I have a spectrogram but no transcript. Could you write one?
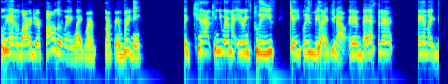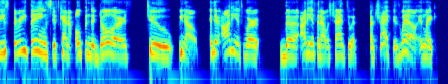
who had a larger following, like my, my friend Brittany, can I, can you wear my earrings, please? Can you please be like, you know, an ambassador? And like these three things just kind of opened the doors to, you know, and their audience were the audience that I was trying to a- attract as well. And like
